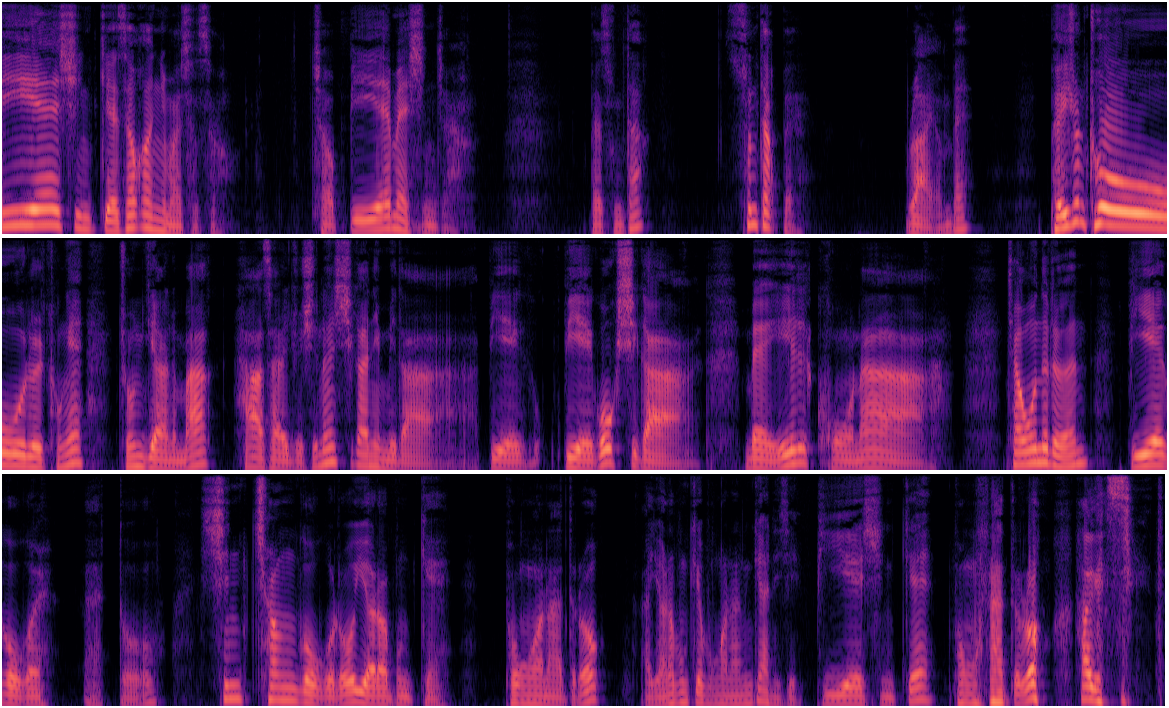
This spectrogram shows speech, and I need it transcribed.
B의 신께서 강림하셔서 저 B의 메신저 배순탁, 순탁배, 라이언배, 베이션토를 통해 존귀한 음악 하사해 주시는 시간입니다. B의, B의 곡 시간 매일 코나 자 오늘은 B의 곡을 아, 또 신청곡으로 여러분께 봉헌하도록 아, 여러분께 봉헌하는 게 아니지 B의 신께 봉헌하도록 하겠습니다.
